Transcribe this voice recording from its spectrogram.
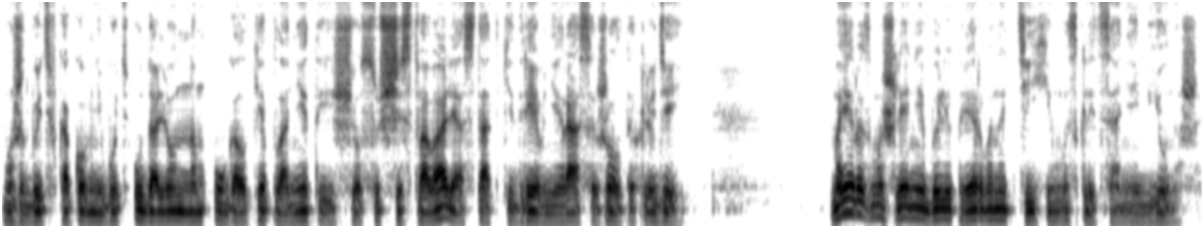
Может быть, в каком-нибудь удаленном уголке планеты еще существовали остатки древней расы желтых людей. Мои размышления были прерваны тихим восклицанием юноши.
